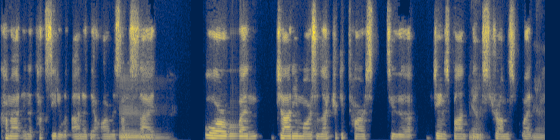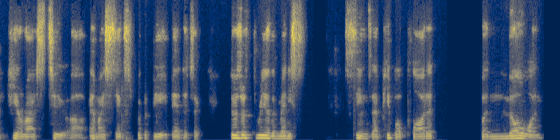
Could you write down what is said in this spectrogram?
come out in a tuxedo with Ana de Armas on the side Mm, or when johnny marr's electric guitars to the james bond theme Yeah. strums when yeah. he arrives to uh, MI6 with a V8 Vantage. Like those are three of the many s- scenes that people applauded, but no one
